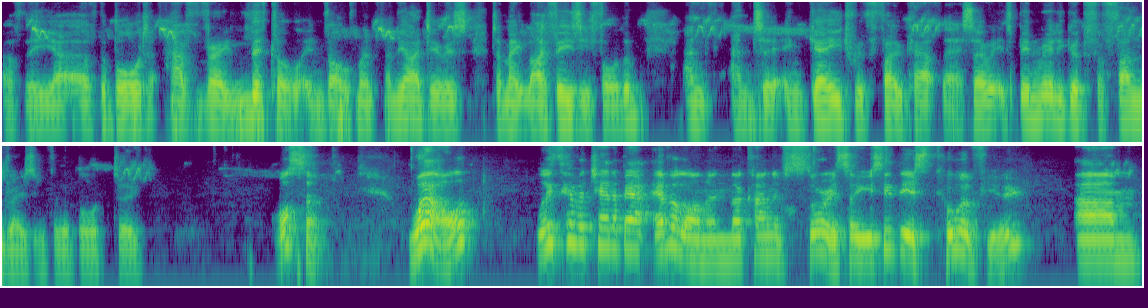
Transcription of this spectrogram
of the uh, of the board have very little involvement and the idea is to make life easy for them and and to engage with folk out there. So it's been really good for fundraising for the board too. Awesome. Well let's have a chat about avalon and the kind of story. So you said there's two of you. Um,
